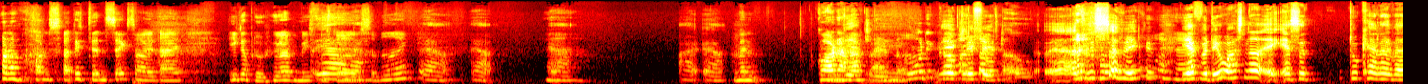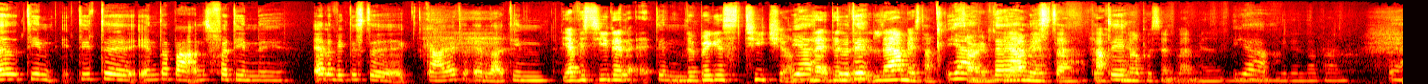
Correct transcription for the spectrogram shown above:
bund og grund, så er det den seksårige, der ikke er blevet hørt, misforstået Ja, ja. og så videre, ikke? Ja, ja. Ja. Ja. Ej, ja. Men godt Virkelig- dig med. det virkelig fedt. Ja, det er så vigtigt. Ja, for det er jo også noget, altså, du kalder hvad, din, dit uh, ændre barn for din uh, allervigtigste guide, eller din, Jeg vil sige, den, Den- the biggest teacher, Ja, la, det den var det. lærermester, Ja, sorry, lærermester. lærermester Det er har det. 100% været med Ja. den der barn. ja,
